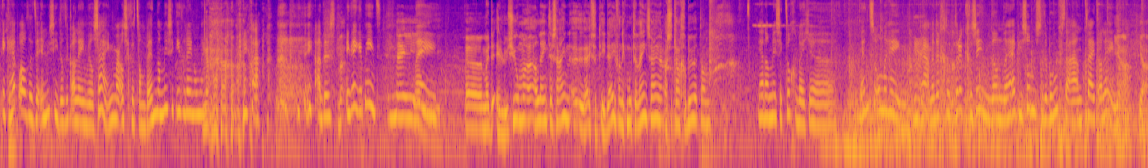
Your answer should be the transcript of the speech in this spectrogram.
Ik heb altijd de illusie dat ik alleen wil zijn, maar als ik het dan ben, dan mis ik iedereen om me heen. ja. ja, dus ik denk het niet. Nee. Nee. Eh, maar de illusie om eh, alleen te zijn, eh, u heeft het idee van ik moet alleen zijn. En als het dan gebeurt, dan... Ja, dan mis ik toch een beetje eh, mensen om me heen. Ja, met een druk gezin, dan heb je soms de behoefte aan tijd alleen. Ja, ja.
